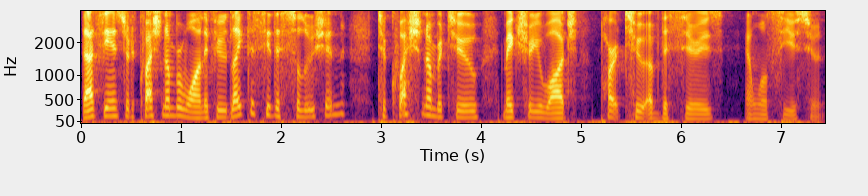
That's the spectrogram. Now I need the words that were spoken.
That's the answer to question number one. If you'd like to see the solution to question number two, make sure you watch part two of this series, and we'll see you soon.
